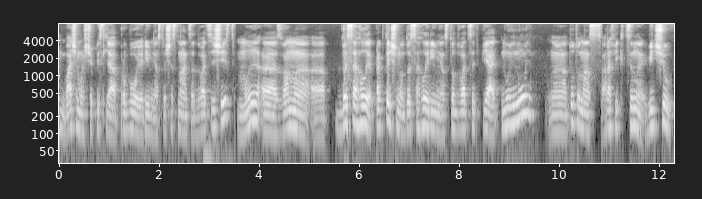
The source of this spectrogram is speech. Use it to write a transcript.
Бачимо, що після пробою рівня 116.26 ми е, з вами досягли, практично досягли рівня 125.00. Е, Тут у нас графік ціни відчув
